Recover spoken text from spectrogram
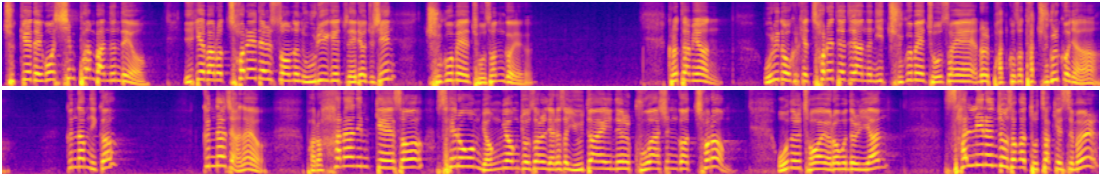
죽게 되고 심판 받는데요. 이게 바로 철회될 수 없는 우리에게 내려주신 죽음의 조선 거예요. 그렇다면 우리도 그렇게 철회되지 않는 이 죽음의 조서를 받고서 다 죽을 거냐? 끝납니까? 끝나지 않아요. 바로 하나님께서 새로운 명령 조서를 내려서 유다인을 구하신 것처럼 오늘 저와 여러분들 위한 살리는 조서가 도착했음을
